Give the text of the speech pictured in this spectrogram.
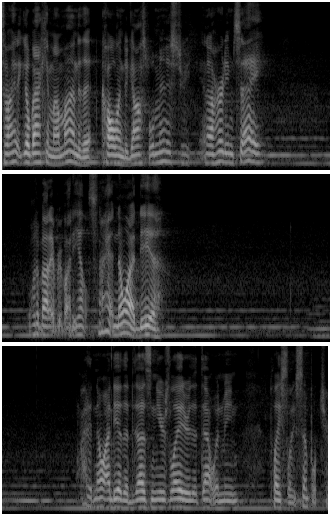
So I had to go back in my mind to that calling to gospel ministry, and I heard Him say, What about everybody else? And I had no idea. I had no idea that a dozen years later that that would mean a place like Simple Church.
